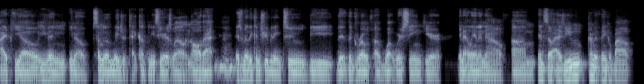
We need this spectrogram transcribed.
IPO, even you know some of the major tech companies here as well, and all that mm-hmm. is really contributing to the, the the growth of what we're seeing here in Atlanta now. Um, and so, as you kind of think about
